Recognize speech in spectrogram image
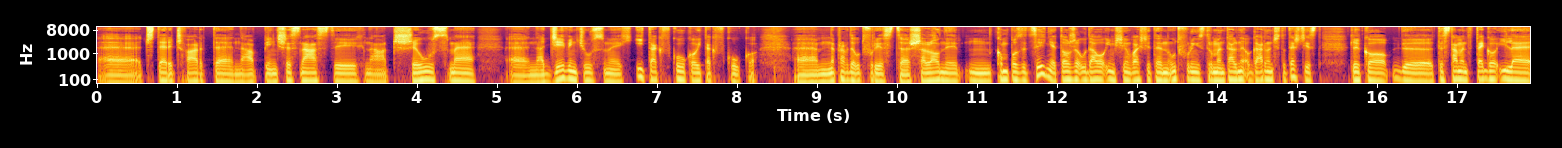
e, 4 czwarte na 5 szesnastych, na 3 ósme, e, na 9 ósmych i tak w kółko, i tak w kółko. E, naprawdę utwór jest szalony. Mm, kompozycyjnie to, że udało im się właśnie ten utwór instrumentalny ogarnąć, to też jest tylko e, testament tego, ile,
